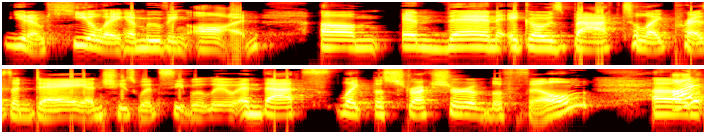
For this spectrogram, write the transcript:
you know, healing and moving on. Um, and then it goes back to like present day and she's with Simu Liu. And that's like the structure of the film. Um, I gave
